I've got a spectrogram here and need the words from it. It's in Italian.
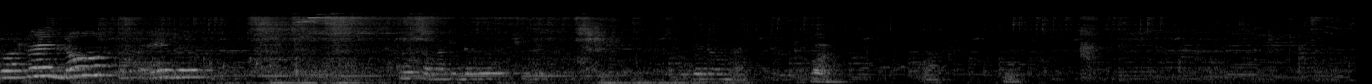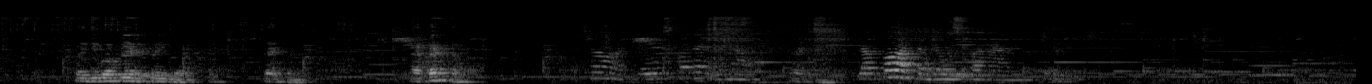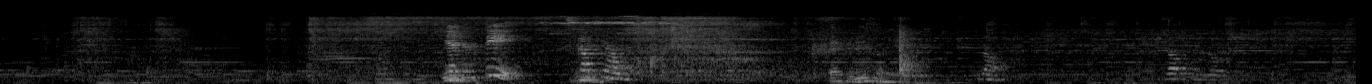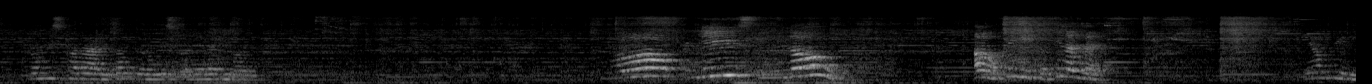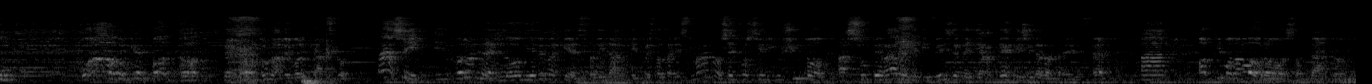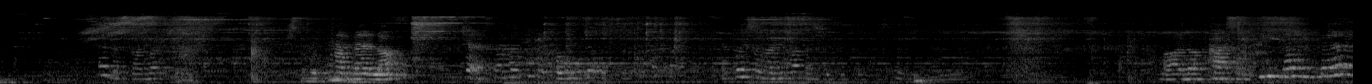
Borrello, borrello. Scusa, ma che dove uccidere? Dentro un mezzo. Vai. Sì. Poi devo aprire il primo. Eccolo. È aperto? Vieni, scappiamo. È finito? No. Troppo veloce. Non mi sparare, Stamattina. Una bella? Cioè, stamattina ho cominciato e poi sono arrivata subito così. Vado a casa finalmente.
